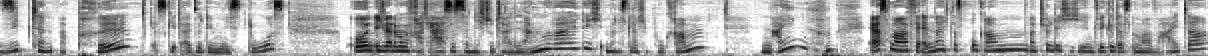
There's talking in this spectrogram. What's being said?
7. Äh, April. Es geht also demnächst los. Und ich werde immer gefragt, ja, ist es denn nicht total langweilig? Immer das gleiche Programm? Nein. Erstmal verändere ich das Programm natürlich. Ich entwickle das immer weiter.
